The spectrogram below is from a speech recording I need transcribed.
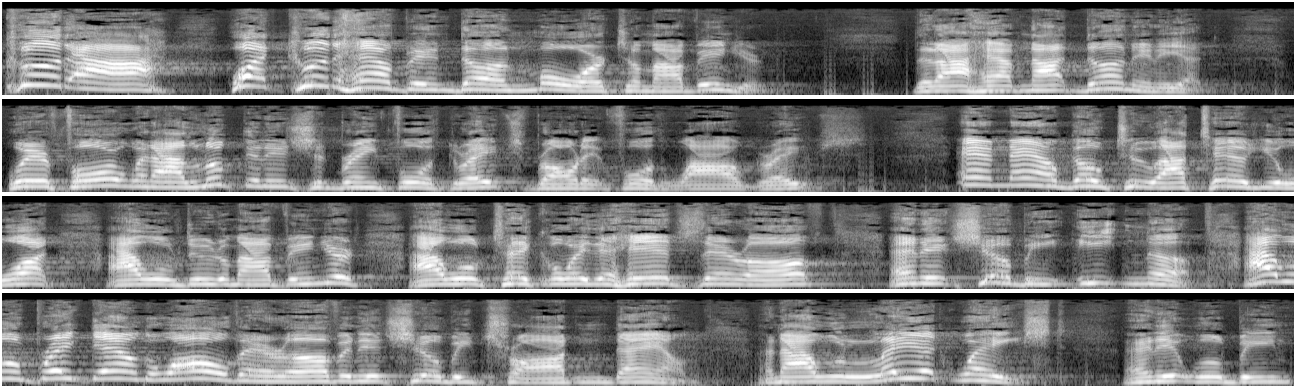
could I what could have been done more to my vineyard that I have not done in it? Wherefore, when I looked that it should bring forth grapes, brought it forth wild grapes. And now go to, I tell you what I will do to my vineyard. I will take away the heads thereof, and it shall be eaten up. I will break down the wall thereof, and it shall be trodden down. And I will lay it waste, and it will be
